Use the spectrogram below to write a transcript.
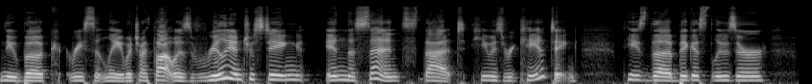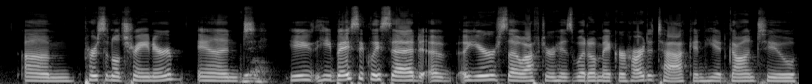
new book recently, which I thought was really interesting in the sense that he was recanting he's the biggest loser um, personal trainer and yeah. he he basically said a, a, year or so after his widowmaker heart attack and he had gone to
